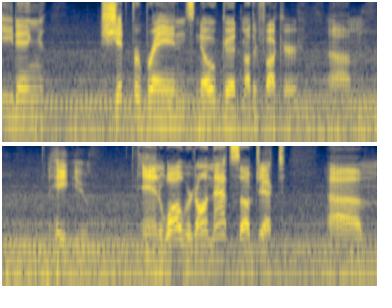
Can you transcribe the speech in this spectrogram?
eating, shit for brains, no good motherfucker. Um, I hate you. And while we're on that subject, um,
